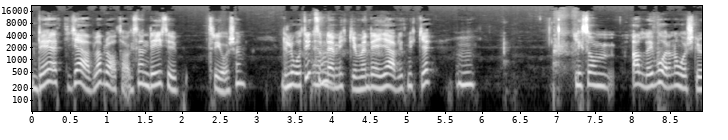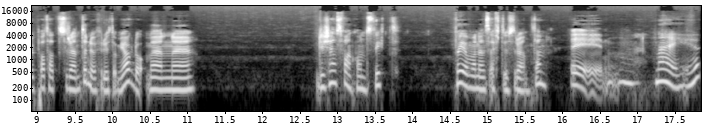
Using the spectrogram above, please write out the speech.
Det är ett jävla bra tag sedan. Det är ju typ tre år sedan. Det låter ju inte som det är mycket, men det är jävligt mycket. Mm. Liksom, alla i vår årsgrupp har tagit studenten nu, förutom jag då. Men eh, det känns fan konstigt. Vad gör man ens efter studenten? Eh, nej.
